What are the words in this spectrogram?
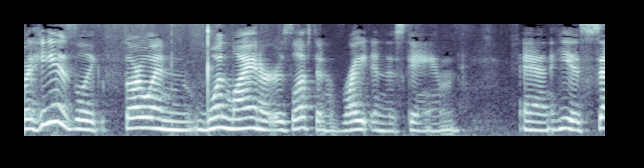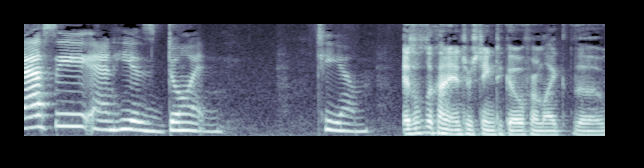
But he is like throwing one liners left and right in this game. And he is sassy and he is done. TM. It's also kind of interesting to go from like the,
